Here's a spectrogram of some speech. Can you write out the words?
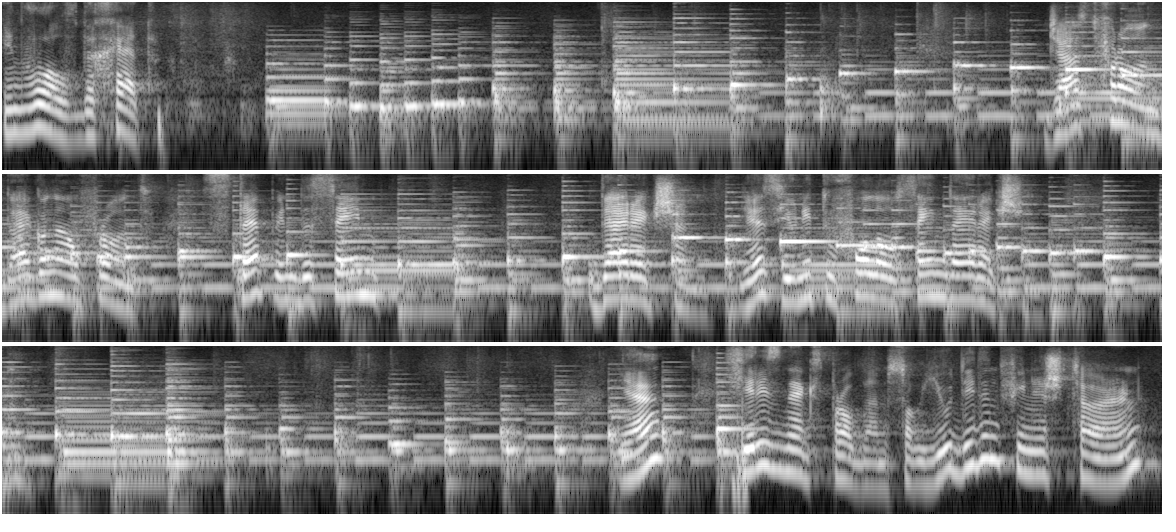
involve the head. just front, diagonal front, step in the same direction. Yes, you need to follow same direction. Yeah? Here is next problem. So you didn't finish turn.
